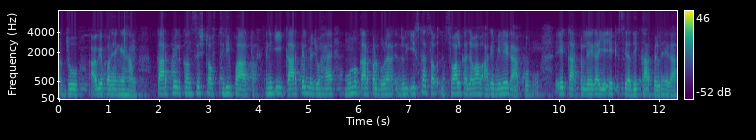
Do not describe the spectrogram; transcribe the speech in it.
जो आगे पढ़ेंगे हम। Carpel consist of three part यानी कि कार्पेल में जो है मोनोकार्पल बोला, जो इसका सवाल का जवाब आगे मिलेगा आपको। एक कार्पल रहेगा ये एक से अधिक कार्पेल रहेगा।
